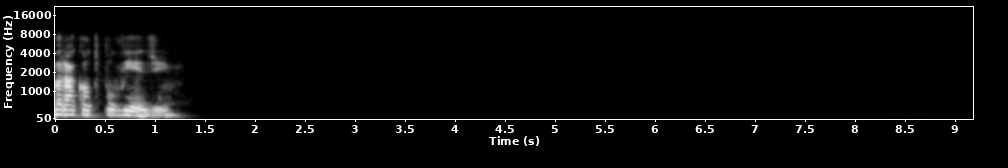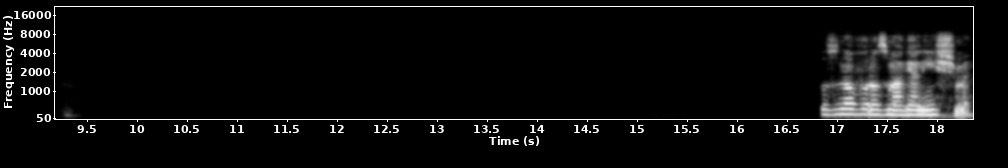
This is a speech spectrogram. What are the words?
Brak odpowiedzi. Tu znowu rozmawialiśmy.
